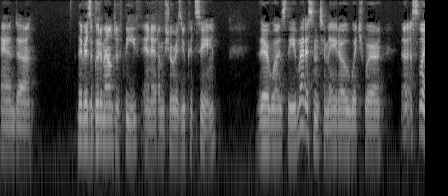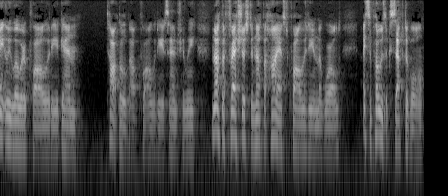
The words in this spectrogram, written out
And uh, there is a good amount of beef in it, I'm sure, as you could see. There was the lettuce and tomato, which were uh, slightly lower quality. Again, Taco Bell quality, essentially. Not the freshest and not the highest quality in the world. I suppose acceptable,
